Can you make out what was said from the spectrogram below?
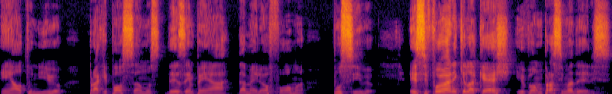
em alto nível para que possamos desempenhar da melhor forma possível. Esse foi o Aniquila Cash e vamos para cima deles.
